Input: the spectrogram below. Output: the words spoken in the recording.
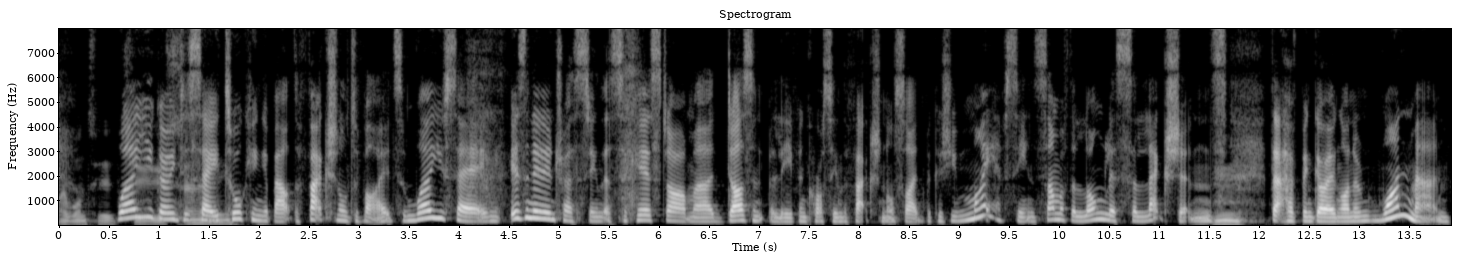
I wanted. Were you going to say, talking about the factional divides, and were you saying, isn't it interesting that Sir Keir Starmer doesn't believe in crossing the factional side? Because you might have seen some of the long list selections Mm. that have been going on. And one man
